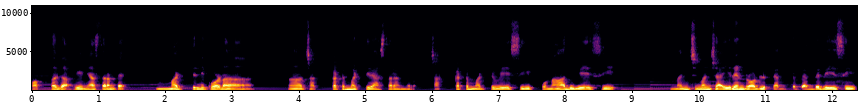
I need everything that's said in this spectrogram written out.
కొత్తగా ఏం చేస్తారంటే మట్టిని కూడా చక్కటి మట్టి వేస్తారు అందులో. చక్కటి మట్టి వేసి పునాది వేసి మంచి మంచి ఐరన్ రాడ్లు పెద్ద పెద్ద వేసి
